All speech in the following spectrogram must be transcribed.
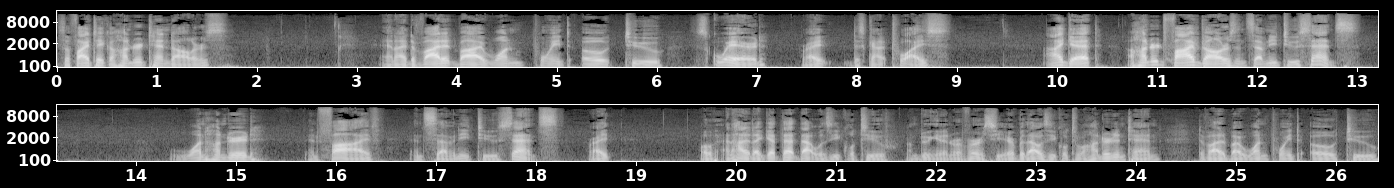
So if I take $110 and I divide it by 1.02 squared, right? Discount it twice, I get $105.72. 105 and 72 cents, right? Well, and how did I get that? That was equal to, I'm doing it in reverse here, but that was equal to 110 divided by 1.02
